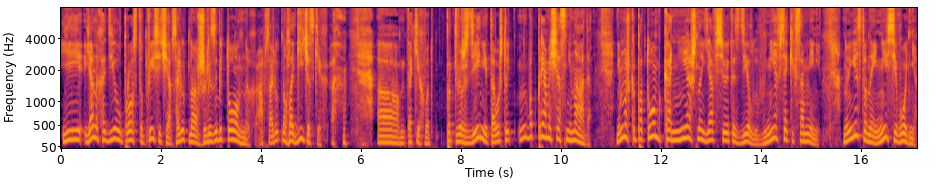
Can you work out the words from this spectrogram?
И я находил просто тысячи абсолютно железобетонных, абсолютно логических э, таких вот подтверждений того, что ну, вот прямо сейчас не надо. Немножко потом, конечно, я все это сделаю, вне всяких сомнений. Но единственное, не сегодня.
